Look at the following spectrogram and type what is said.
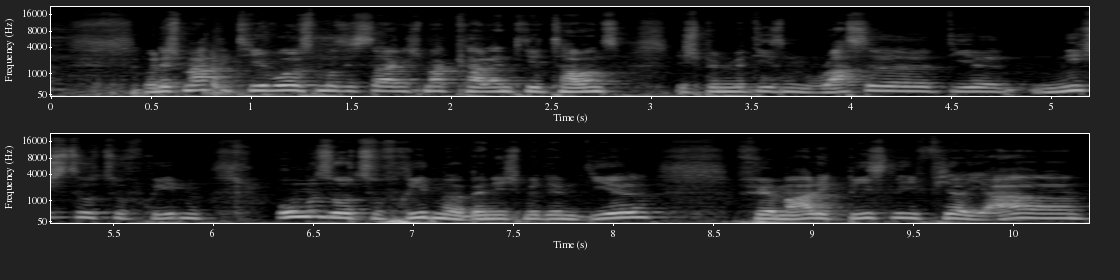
Und ich mag die T-Wolves, muss ich sagen. Ich mag Carl Anthony Towns. Ich bin mit diesem Russell-Deal nicht so zufrieden. Umso zufriedener bin ich mit dem Deal für Malik Beasley. Vier Jahre,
